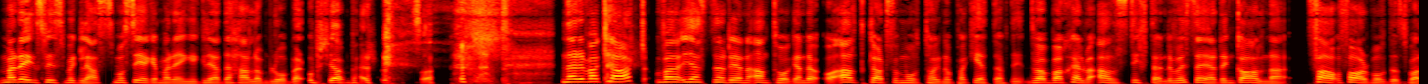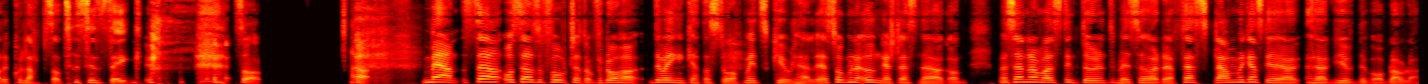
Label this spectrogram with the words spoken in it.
marängsviss med glass, små sega maränger, grädde, hallon, blåbär och björnbär. När det var klart var gästerna redan antågande och allt klart för mottagning och paketöppning. Det var bara själva anstiftaren, det vill säga den galna fa- farmodern som hade kollapsat i sin säng. så. Ja. Men sen, och sen så fortsatte de, för då har, det var ingen katastrof, men inte så kul heller. Jag såg mina ungars ledsna ögon. Men sen när de hade stängt dörren till mig så hörde jag festglam med ganska hög, hög ljudnivå. Bla bla.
